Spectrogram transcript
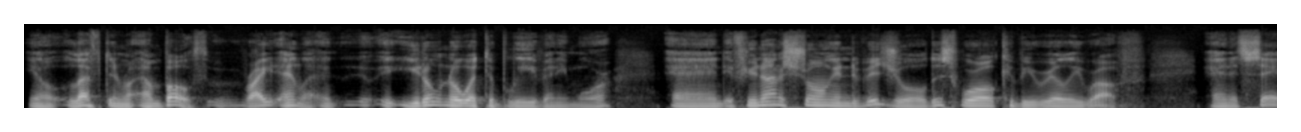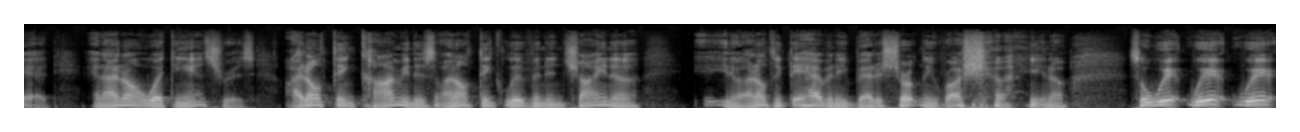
you know, left and right on both, right and left. You don't know what to believe anymore, and if you're not a strong individual, this world could be really rough, and it's sad. And I don't know what the answer is. I don't think communism. I don't think living in China you know, I don't think they have any better. Certainly Russia, you know. So where, where, where,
